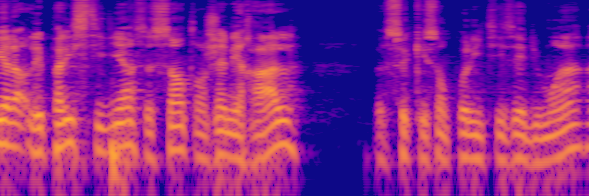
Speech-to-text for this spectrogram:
Oui, alors les Palestiniens se sentent en général, euh, ceux qui sont politisés du moins,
